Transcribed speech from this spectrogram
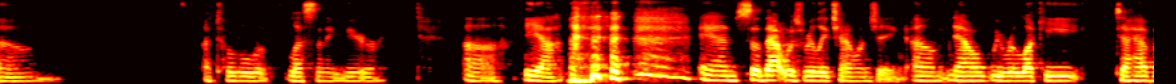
um, a total of less than a year. Uh, yeah. and so that was really challenging. Um, now we were lucky to have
